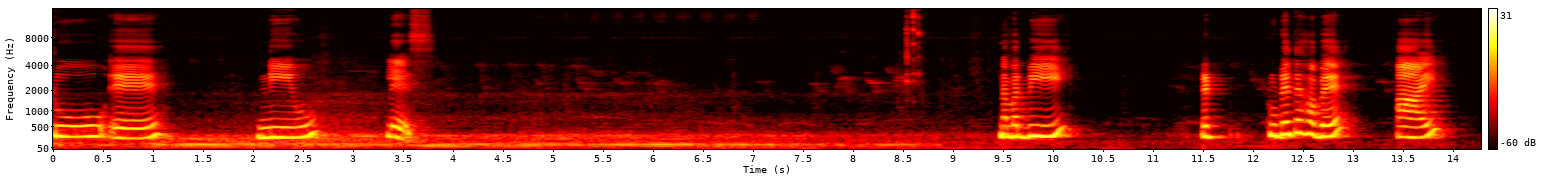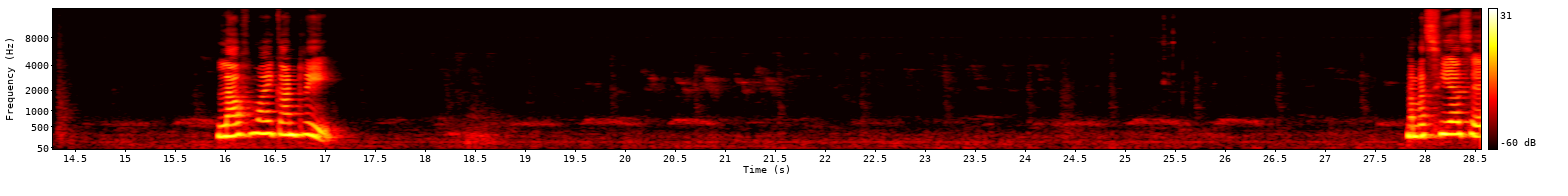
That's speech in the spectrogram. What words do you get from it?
to a new place number B টুডেতে হবে I love my country number C আছে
